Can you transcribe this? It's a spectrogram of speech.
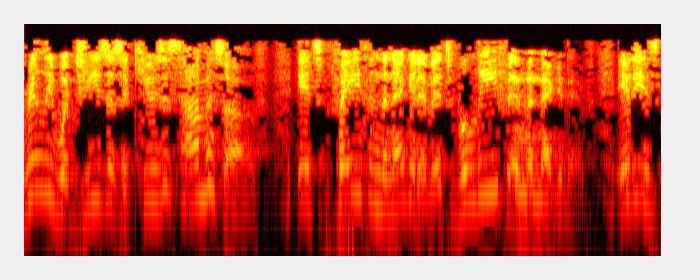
really what Jesus accuses Thomas of. It's faith in the negative. It's belief in the negative. It is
